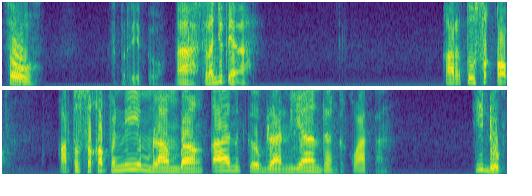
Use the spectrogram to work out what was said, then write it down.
So, seperti itu. Nah, selanjutnya kartu sekop. Kartu sekop ini melambangkan keberanian dan kekuatan. Hidup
